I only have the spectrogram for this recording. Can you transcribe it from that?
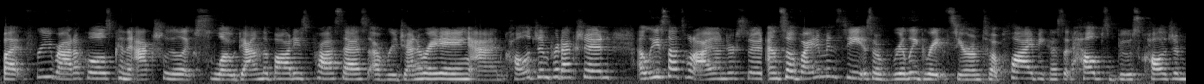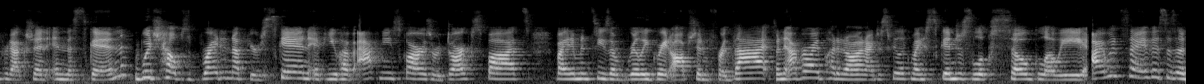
but free radicals can actually like slow down the body's process of regenerating and collagen production. At least that's what I understood. And so vitamin C is a really great serum serum to apply because it helps boost collagen production in the skin, which helps brighten up your skin if you have acne scars or dark spots. Vitamin C is a really great option for that. Whenever I put it on, I just feel like my skin just looks so glowy. I would say this is a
